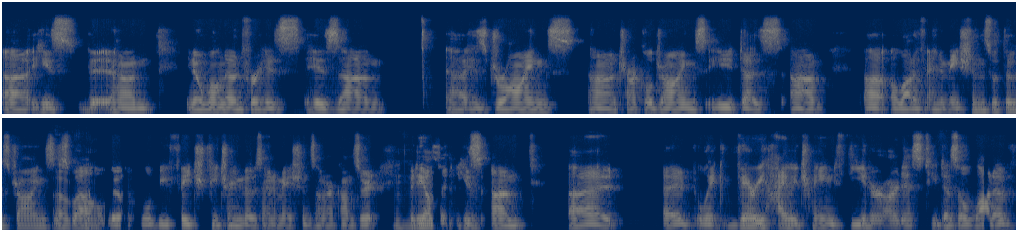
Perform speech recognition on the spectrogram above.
Uh, he's the, um, you know well known for his his um, uh, his drawings, uh, charcoal drawings. He does um, uh, a lot of animations with those drawings as Oh, well. cool. We'll, we'll be fe- featuring those animations on our concert Mhm. but he also he's um uh a like very highly trained theater artist he does a lot of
